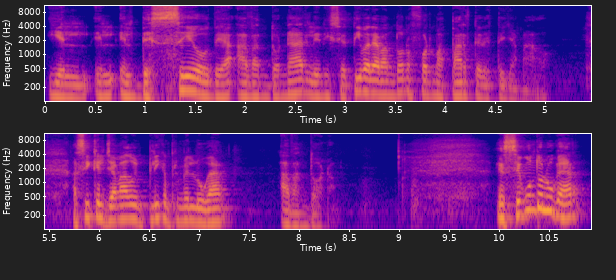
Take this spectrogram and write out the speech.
y el, el, deseo de abandonar, la iniciativa de abandono forma parte de este llamado. Así que el llamado implica en primer lugar abandono. En segundo lugar,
